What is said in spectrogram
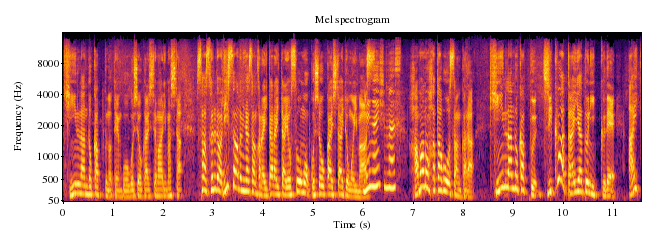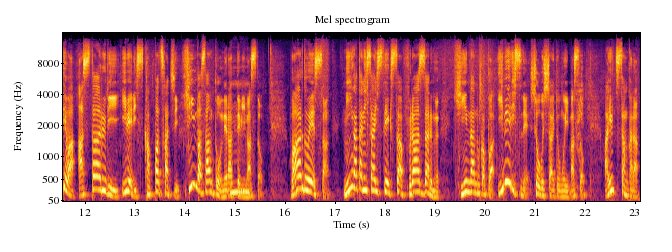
キーンランドカップの展望をご紹介してまいりました。さあそれではリスナーの皆さんからいただいた予想もご紹介したいと思います。お願いします。浜野旗坊さんからキーンランドカップ軸はダイアトニックで相手はアスタールビーイベリス活発八牝馬3頭を狙ってみますと、うん、ワールドエースさん。新潟2歳ステークスはフラーズダルム。キーンランドカップはイベリスで勝負したいと思いますと。あゆっちさんから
